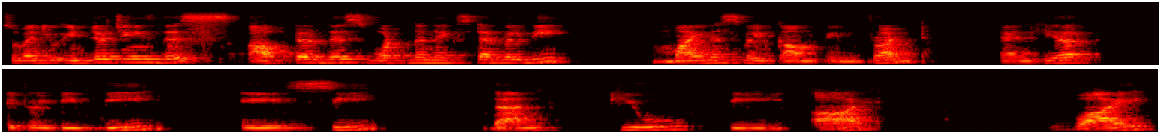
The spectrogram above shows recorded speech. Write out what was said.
So when you interchange this after this what the next step will be? Minus will come in front and here it will be B A C then Q P R Y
